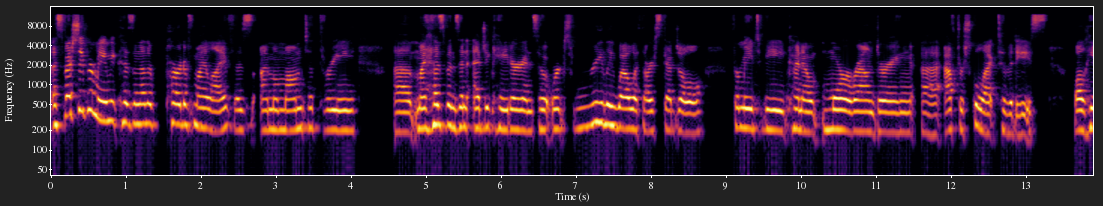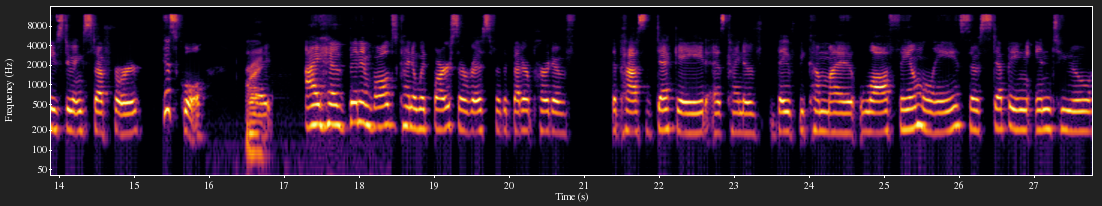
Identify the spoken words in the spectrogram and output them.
especially for me because another part of my life is I'm a mom to three. Uh, my husband's an educator, and so it works really well with our schedule for me to be kind of more around during uh, after school activities while he's doing stuff for his school. Right. Uh, I have been involved kind of with bar service for the better part of the past decade as kind of they've become my law family. So stepping into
